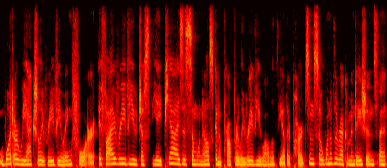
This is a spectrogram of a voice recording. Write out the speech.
What are we actually reviewing for? If I review just the APIs, is someone else going to properly review all of the other parts? And so, one of the recommendations that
